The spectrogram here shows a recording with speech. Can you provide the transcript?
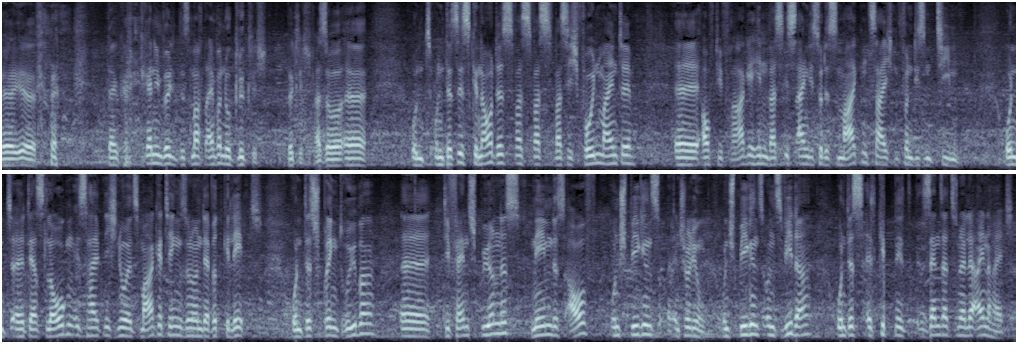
Äh, das macht einfach nur glücklich, wirklich. Also, äh, und, und das ist genau das, was, was, was ich vorhin meinte, äh, auf die Frage hin, was ist eigentlich so das Markenzeichen von diesem Team? Und äh, der Slogan ist halt nicht nur jetzt Marketing, sondern der wird gelebt. Und das springt rüber. Äh, die Fans spüren das, nehmen das auf und spiegeln es, Entschuldigung, und spiegeln es uns wieder. Und das, es gibt eine sensationelle Einheit.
